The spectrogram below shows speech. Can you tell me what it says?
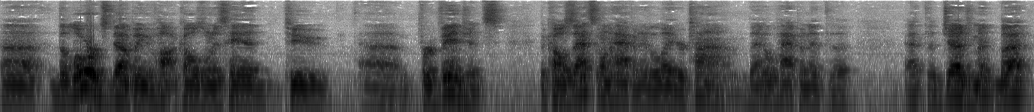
uh, the Lord's dumping of hot coals on his head to uh, for vengeance, because that's going to happen at a later time. That'll happen at the at the judgment. But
